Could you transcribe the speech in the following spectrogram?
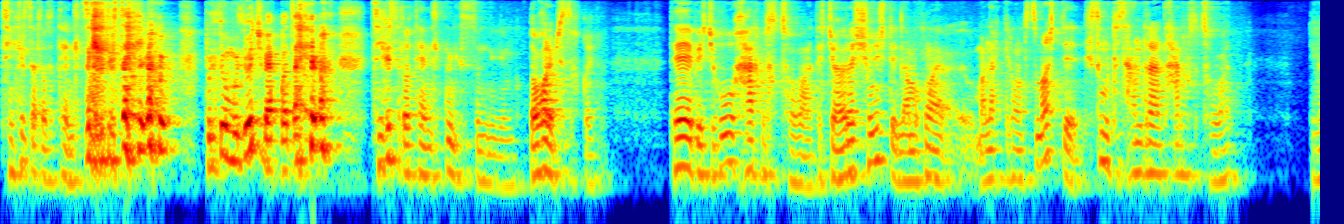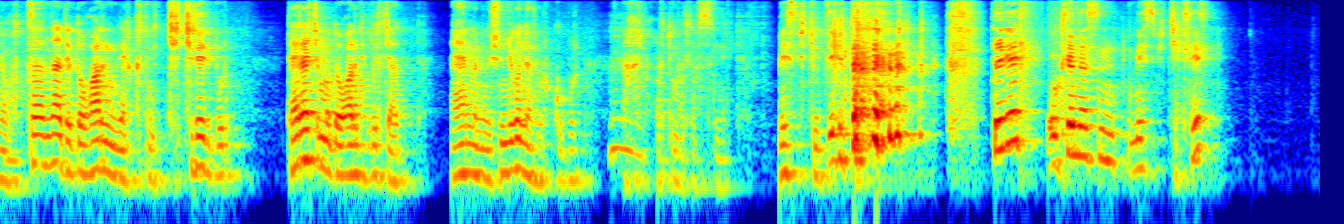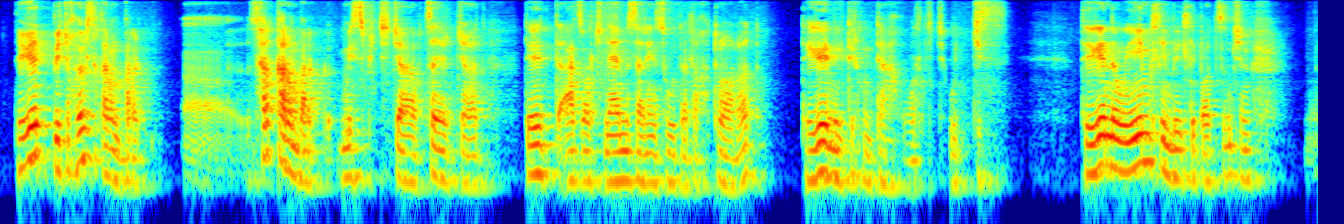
цэнхэр залуудад танилцсан гэдэг заяа. Бүлөө мөлөөч байхгүй заяа. Цэнхэр залууд танилцсан гэсэн нэг юм дуугаар явжсан байхгүй. Тэ би чи хөө хар хүс цуваад чи орой шүн штэ нам хүн манай гэр унтсан баа штэ. Тэгсэн мэт сандраад хар хүс цуваад. Ингээ уцаанаа тэг дугаар нь яг гэж чичрээд бүр дараа ч юм уу дугаар нь тэмдэглэж аваад амар нэг шүнжигөө нэр хөрөхгүй бүр ахаш хурдан болоос нэг мессеж үзье гэдэг. Тэгэл өглөөнөөс нь мессеж эхлээл. Тэгээд би чи 2 сар гаруй баг сар гаруй баг мессеж бичиж байгаа уцаа ярьж хагаад тэгээд аз болж 8 сарын сүүлд бол хот руу ороод тэгээ нэг тэр хүнтэй ах уулзч үдчихсэн. Тэгээ нэг ийм л юм байлээ бодсон чинь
